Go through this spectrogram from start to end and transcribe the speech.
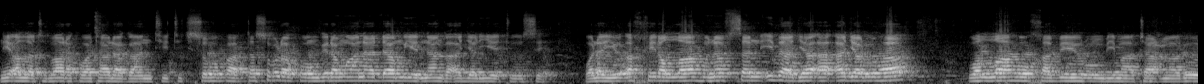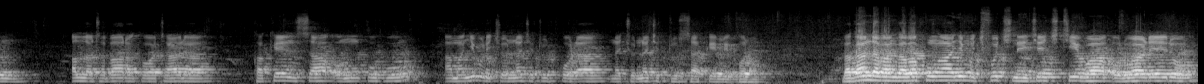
ni allah tabaraka wataala aga nti tekisoboka tasobola kwongera mwanadamu yenna nga ajali yetuuse. Walan yuakhira llahu nafsan idha jaa ajaluha wallahu khabirun bima tamalun. Allah tabaraka wataala kakensa omukugu amanyi buli kyonna kyetukola na kyonna kyetutuusako emikono. Baganda bange abakuŋŋaanye mu kifo kino ekyekitiibwa olwaleero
